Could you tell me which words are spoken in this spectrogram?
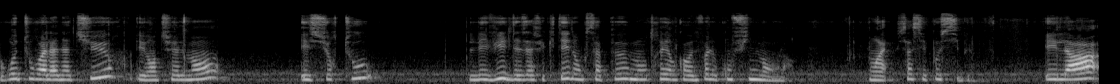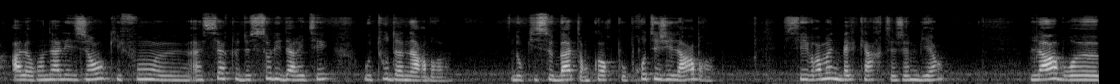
retour à la nature éventuellement, et surtout les villes désaffectées, donc ça peut montrer encore une fois le confinement là. Ouais, ça c'est possible. Et là, alors on a les gens qui font euh, un cercle de solidarité autour d'un arbre. Donc ils se battent encore pour protéger l'arbre. C'est vraiment une belle carte, j'aime bien. L'arbre, euh,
